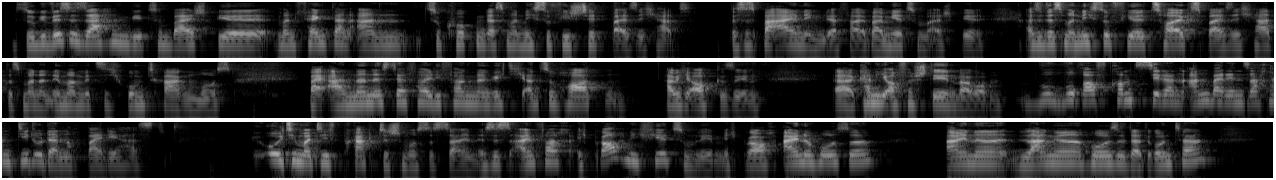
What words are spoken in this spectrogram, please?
so gewisse Sachen wie zum Beispiel, man fängt dann an zu gucken, dass man nicht so viel Shit bei sich hat. Das ist bei einigen der Fall, bei mir zum Beispiel. Also, dass man nicht so viel Zeugs bei sich hat, dass man dann immer mit sich rumtragen muss. Bei anderen ist der Fall, die fangen dann richtig an zu horten. Habe ich auch gesehen. Äh, kann ich auch verstehen, warum. Worauf kommt es dir dann an bei den Sachen, die du dann noch bei dir hast? Ultimativ praktisch muss es sein. Es ist einfach, ich brauche nicht viel zum Leben. Ich brauche eine Hose, eine lange Hose darunter,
